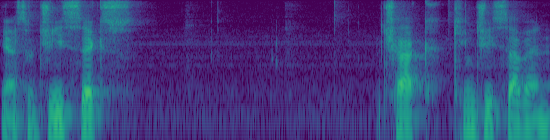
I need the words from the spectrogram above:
yeah, so G6, check, king G7,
